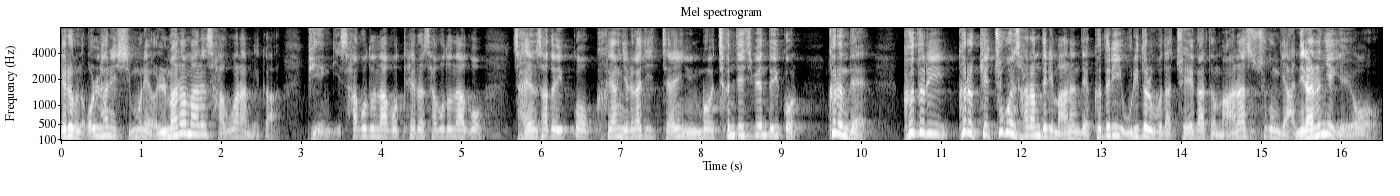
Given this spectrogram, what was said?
여러분 올 한해 신문에 얼마나 많은 사고가 납니까? 비행기 사고도 나고 테러 사고도 나고 자연사도 있고 그냥 여러 가지 자연 뭐 천재지변도 있고 그런데 그들이 그렇게 죽은 사람들이 많은데 그들이 우리들보다 죄가 더 많아서 죽은 게 아니라는 얘기예요.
